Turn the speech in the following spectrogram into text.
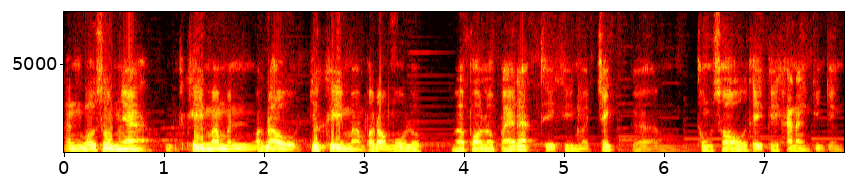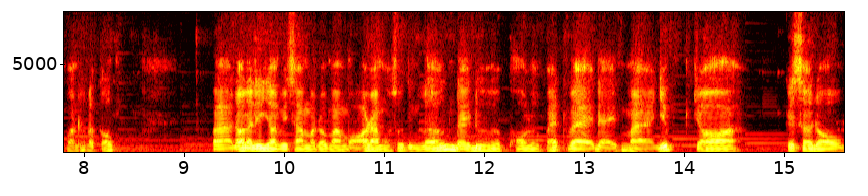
Anh bổ sung nha khi mà mình bắt đầu trước khi mà bắt đầu mua Paul Lopez á thì khi mà check uh, thông số thì cái khả năng chuyển chân của anh rất là tốt. Và đó là lý do vì sao mà Roma bỏ ra một số tiền lớn để đưa Paul Lopez về để mà giúp cho cái sơ đồ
